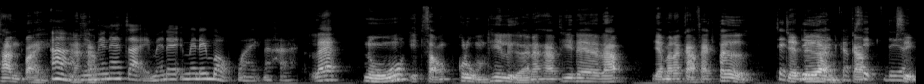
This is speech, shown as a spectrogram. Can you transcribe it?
สั้นไปอ่านะคเนี่รับยไม่แน่ใจไม่ได้ไม่ได้บอกไว้นะคะ และ หนูอีก 2 กลุ่มที่เหลือนะครับ ที่ได้รับยามานากะ factor เจ็ดเจ็ดเดืเดืออนนกับกับสิบเดือนสิบ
